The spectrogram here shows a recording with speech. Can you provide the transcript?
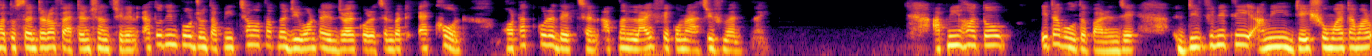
হয়তো সেন্টার অফ অ্যাটেনশন ছিলেন, এতদিন পর্যন্ত আপনি ইচ্ছামতো আপনার জীবনটা এনজয় করেছেন বাট এখন হঠাৎ করে দেখছেন আপনার লাইফে কোনো অ্যাচিভমেন্ট নাই। আপনি হয়তো এটা বলতে পারেন যে ডেফিনেটলি আমি যেই সময়টা আমার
